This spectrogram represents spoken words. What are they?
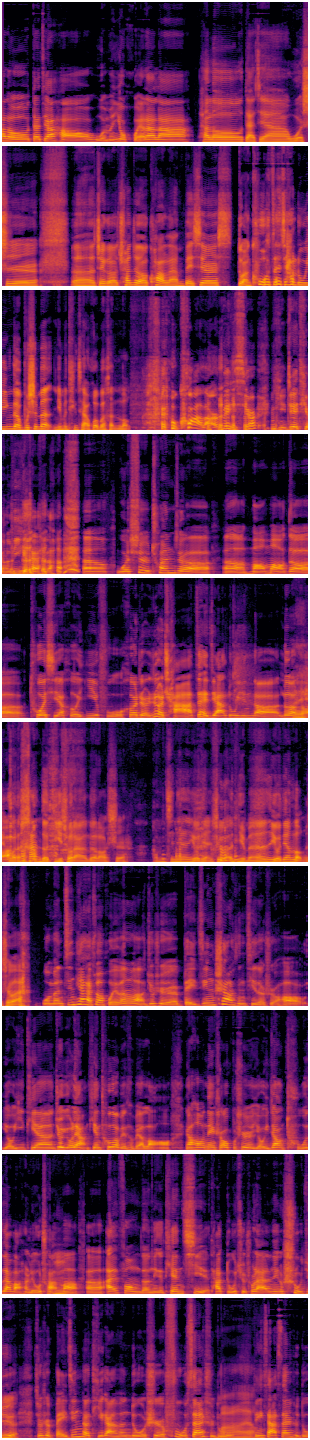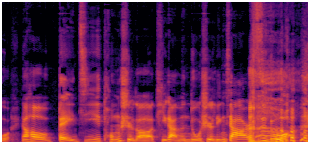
Hello，大家好，我们又回来啦。Hello，大家，我是，呃，这个穿着跨栏背心儿、短裤在家录音的，不是闷。你们听起来会不会很冷？还 有跨栏背心儿，你这挺厉害的。嗯，我是穿着呃毛毛的拖鞋和衣服，喝着热茶在家录音的乐乐。我的汗都滴出来了，乐老师。我们今天有点热，你们有点冷是吧？我们今天还算回温了，就是北京上星期的时候，有一天就有两天特别特别冷，然后那时候不是有一张图在网上流传嘛？呃，iPhone 的那个天气，它读取出来的那个数据，就是北京的体感温度是负三十度，零下三十度，然后北极同时的体感温度是零下二十四度，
